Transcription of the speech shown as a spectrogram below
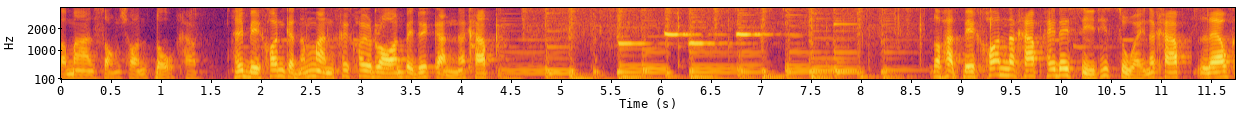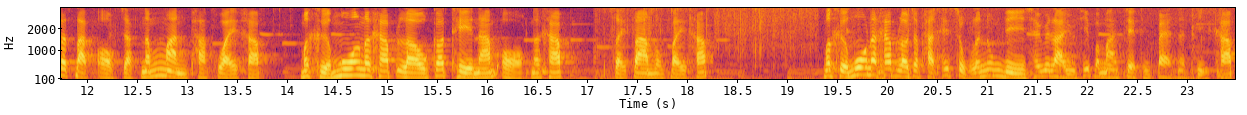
ประมาณ 2 ช้อนโต๊ะครับ ให้เบคอนกับน้ำมันค่อยๆ ร้อนไปด้วยกันนะครับ เราผัดเบคอนนะครับ ให้ได้สีที่สวยนะครับ แล้วก็ตักออกจากน้ำมันพักไว้ครับมะเขือม่วงนะครับ เราก็เทน้ำออกนะครับ ใส่ตามลงไปครับมะเขือม่วงนะครับ เราจะผัดให้สุกและนุ่มดีใช้เวลาอยู่ที่ประมาณ 7-8 นาทีครับ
